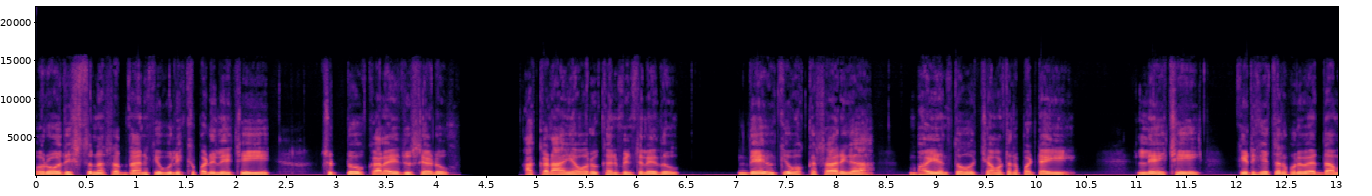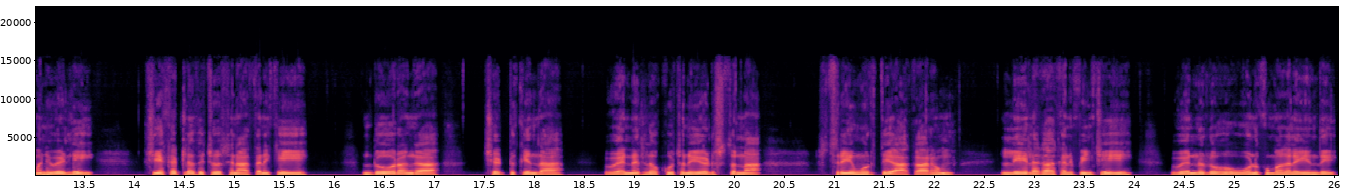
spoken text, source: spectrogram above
రోధిస్తున్న శబ్దానికి ఉలిక్కిపడి లేచి చుట్టూ కలయ చూశాడు. అక్కడ ఎవరూ కనిపించలేదు. దేవికి ఒక్కసారిగా భయంతో చెమటలు పట్టాయి. లేచి కిటికీ తలుపులు వేద్దామని వెళ్ళి చీకట్లోకి చూసిన అతనికి దూరంగా చెట్టు కింద వెన్నెల్లో కూర్చుని ఏడుస్తున్న స్త్రీమూర్తి ఆకారం లీలగా కనిపించి వెన్నులో వణుకు మొదలయ్యింది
